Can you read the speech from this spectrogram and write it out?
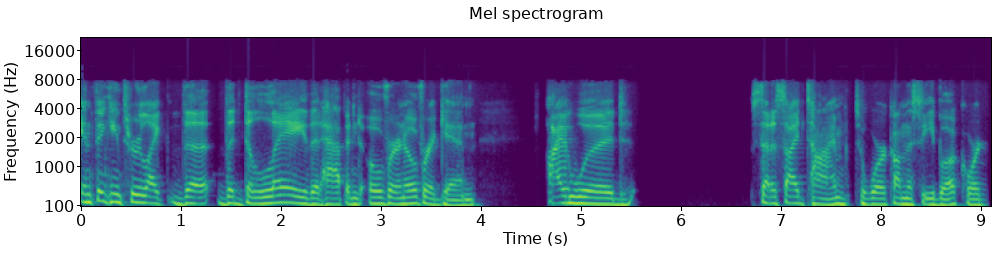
in thinking through like the the delay that happened over and over again, I would set aside time to work on this ebook or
